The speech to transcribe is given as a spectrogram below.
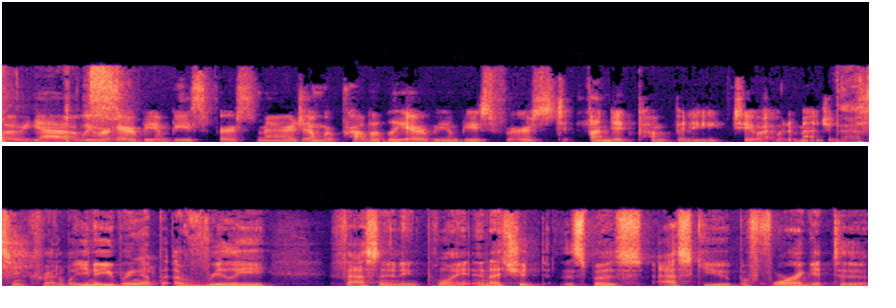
Oh, yeah. We were Airbnb's first marriage, and we're probably Airbnb's first funded company, too, I would imagine. That's incredible. You know, you bring up yeah. a really fascinating point, and I should, I suppose, ask you before I get to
